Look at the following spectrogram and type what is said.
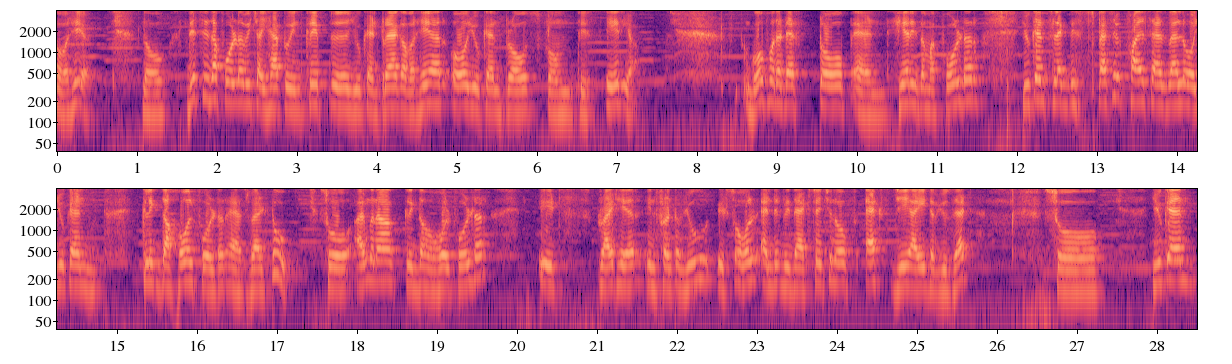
over here. Now this is the folder which I have to encrypt. Uh, you can drag over here or you can browse from this area. Go for the desktop and here is the my folder. You can select this specific files as well or you can click the whole folder as well too. So I'm gonna click the whole folder. It's right here in front of you. It's all ended with the extension of xjiwz so you can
